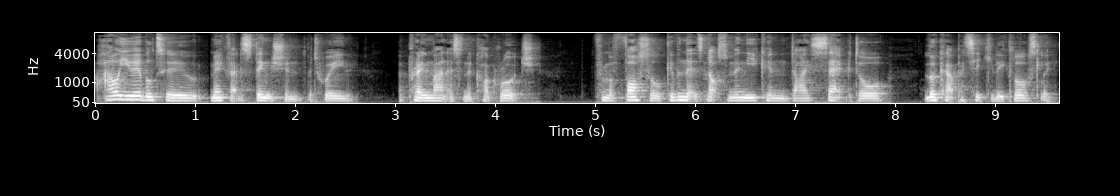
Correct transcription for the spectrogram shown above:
How are you able to make that distinction between a praying mantis and a cockroach from a fossil, given that it's not something you can dissect or look at particularly closely?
